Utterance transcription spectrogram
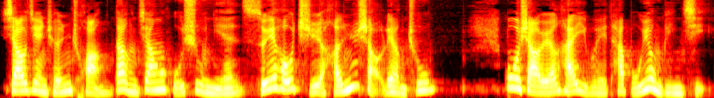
萧剑成闯荡江湖数年，随侯池很少亮出，不少人还以为他不用兵器，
